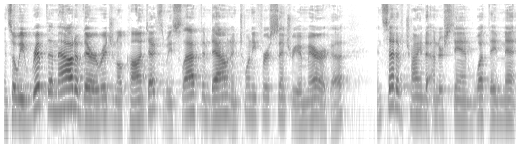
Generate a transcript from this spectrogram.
And so we rip them out of their original context and we slap them down in 21st century America instead of trying to understand what they meant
